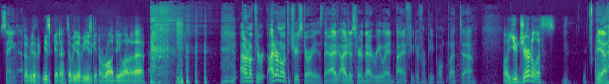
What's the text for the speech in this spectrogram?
saying that. WWE's getting WWE's getting a raw deal out of that. I don't know what the I don't know what the true story is there. I I just heard that relayed by a few different people, but uh, Oh, you journalists. yeah.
